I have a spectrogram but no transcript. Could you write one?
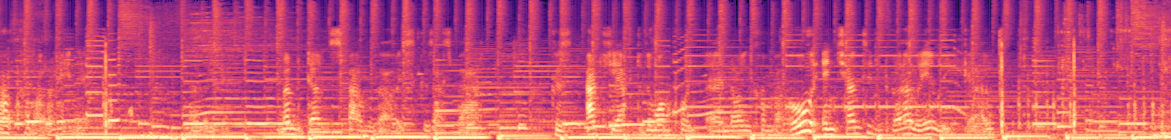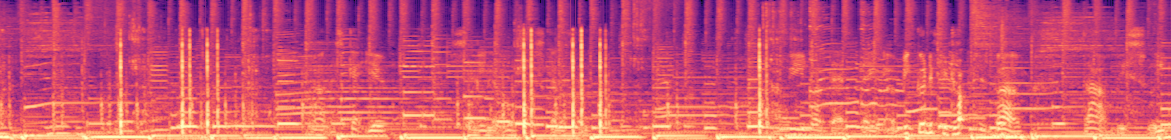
oh, come on, I'm hitting it. Remember, don't spam, guys, because that's bad. Because actually, after the 1.9 combat... Oh, enchanted bow, here we go. Good if you dropped his bow. That would be sweet.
